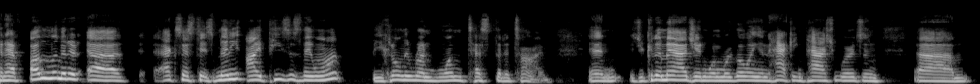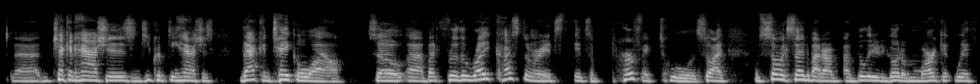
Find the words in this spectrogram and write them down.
can have unlimited uh, access to as many IPs as they want, but you can only run one test at a time. And as you can imagine, when we're going and hacking passwords and um, uh, checking hashes and decrypting hashes, that can take a while. So, uh, but for the right customer, it's it's a perfect tool. And so I, I'm so excited about our ability to go to market with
